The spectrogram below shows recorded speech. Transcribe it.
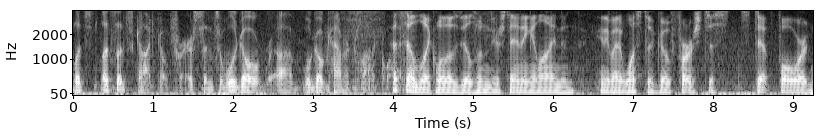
let's let's let Scott go first, and so we'll go uh, we'll go counterclockwise. That sounds like one of those deals when you're standing in line and anybody wants to go first, just step forward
